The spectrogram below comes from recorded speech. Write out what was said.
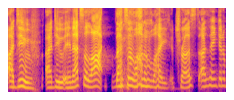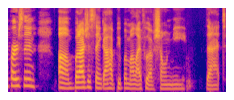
I do. I do. And that's a lot. That's a lot of like trust, I think, in a person. Um, but I just think I have people in my life who have shown me that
